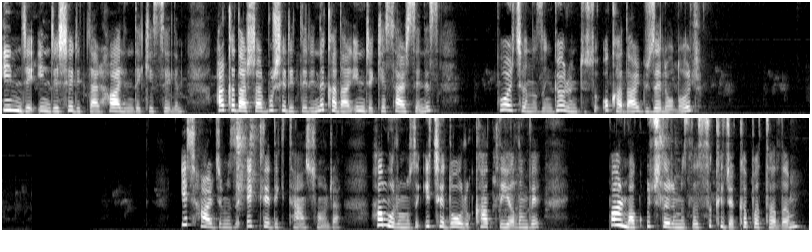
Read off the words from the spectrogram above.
ince ince şeritler halinde keselim. Arkadaşlar bu şeritleri ne kadar ince keserseniz poğaçanızın görüntüsü o kadar güzel olur. İç harcımızı ekledikten sonra hamurumuzu içe doğru katlayalım ve parmak uçlarımızla sıkıca kapatalım.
